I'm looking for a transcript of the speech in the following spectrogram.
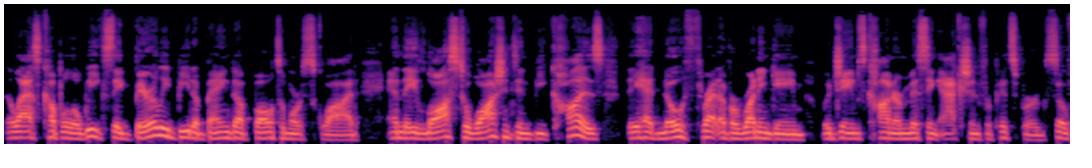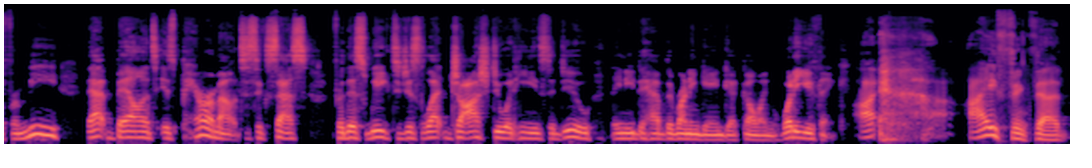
the last couple of weeks. They barely beat a banged up Baltimore squad and they lost to Washington because they had no threat of a running game with James Conner missing action for Pittsburgh. So for me, that balance is paramount to success for this week to just let Josh do what he needs to do. They need to have the running game get going. What do you think? I I think that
